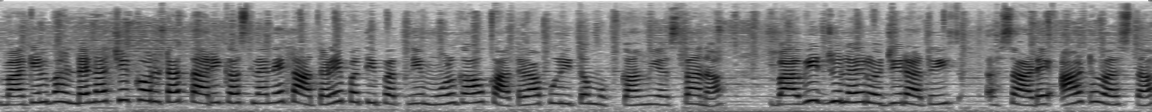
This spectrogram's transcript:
मागील भांडणाची कोर्टात तारीख असल्याने तातळे पती पत्नी मूळ गाव कातळापूर इथं मुक्कामी असताना बावीस जुलै रोजी रात्री साडेआठ वाजता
